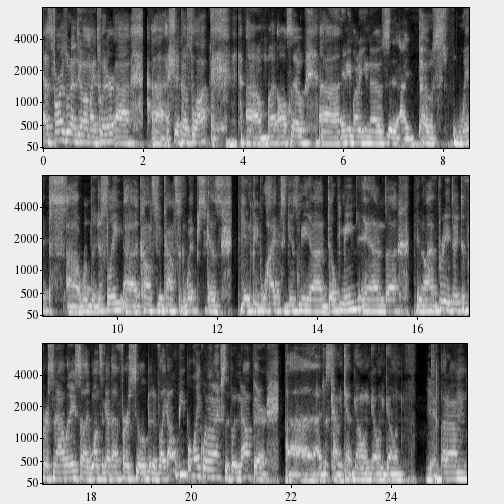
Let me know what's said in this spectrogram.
as far as what I do on my Twitter, uh, uh, I shit post a lot, um, but also uh, anybody who knows, uh, I post WIPs uh, religiously, uh, constant, constant WIPs because getting people hyped gives me dopamine, and you know I have a pretty addictive personality. So like once I got that first little bit of like, oh, people like what I'm actually putting out there, I just kind of kept going, going, and going. Yeah. But um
